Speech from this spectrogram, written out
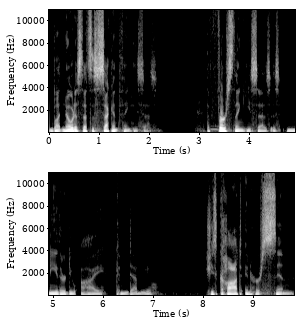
But notice that's the second thing he says. The first thing he says is, Neither do I condemn you. She's caught in her sin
